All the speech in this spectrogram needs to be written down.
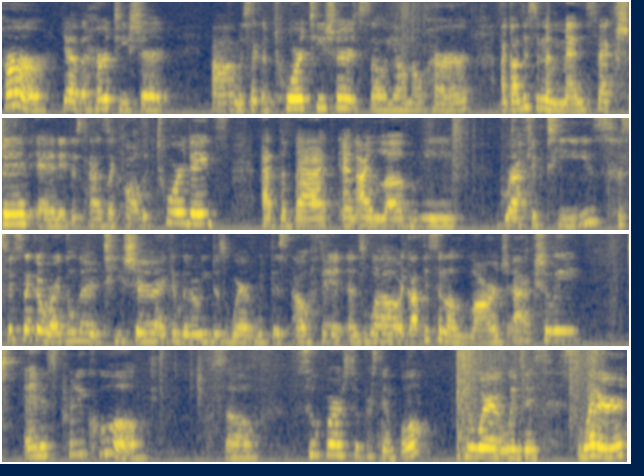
her. Yeah the her t-shirt um, it's like a tour t-shirt, so y'all know her. I got this in the men's section, and it just has like all the tour dates at the back. And I love me graphic tees. This fits like a regular t-shirt. I can literally just wear it with this outfit as well. I got this in a large actually, and it's pretty cool. So super, super simple. You can wear it with this sweater.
